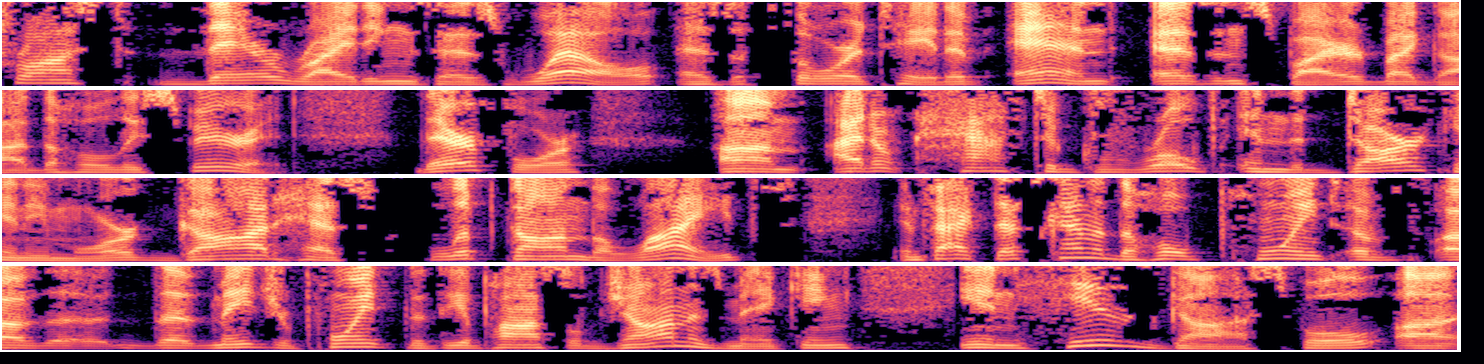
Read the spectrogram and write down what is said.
trust their writings as well as authoritative and as inspired by God the Holy Spirit. Therefore, um, I don't have to grope in the dark anymore. God has flipped on the lights. In fact, that's kind of the whole point of uh, the the major point that the Apostle John is making in his gospel, uh,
